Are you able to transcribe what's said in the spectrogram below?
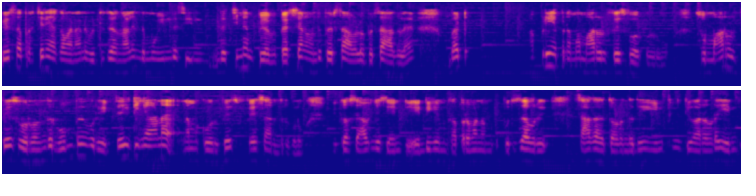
பெருசாக பிரச்சனையாக்க வேணான்னு விட்டுட்டதுனால இந்த மூ இந்த சி இந்த சின்ன பிரச்சனை வந்து பெருசாக அவ்வளோ பெருசாக ஆகலை. பட் அப்படியே இப்போ நம்ம மார்வல் ஃபேஸ் ஃபோருக்கு வருவோம். ஸோ மார்வல் ஃபேஸ் ஃபோர் வந்து ரொம்ப ஒரு எக்ஸைட்டிங்கான நமக்கு ஒரு ஃபேஸ் ஃபேஸாக இருந்திருக்கணும். பிகாஸ் அவெஞ்சர்ஸ் என்டி எண்டி கேமுக்கு அப்புறமா நமக்கு புதுசாக ஒரு சாக தொடங்குது. இன்ஃபினிட்டி வரோட என்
